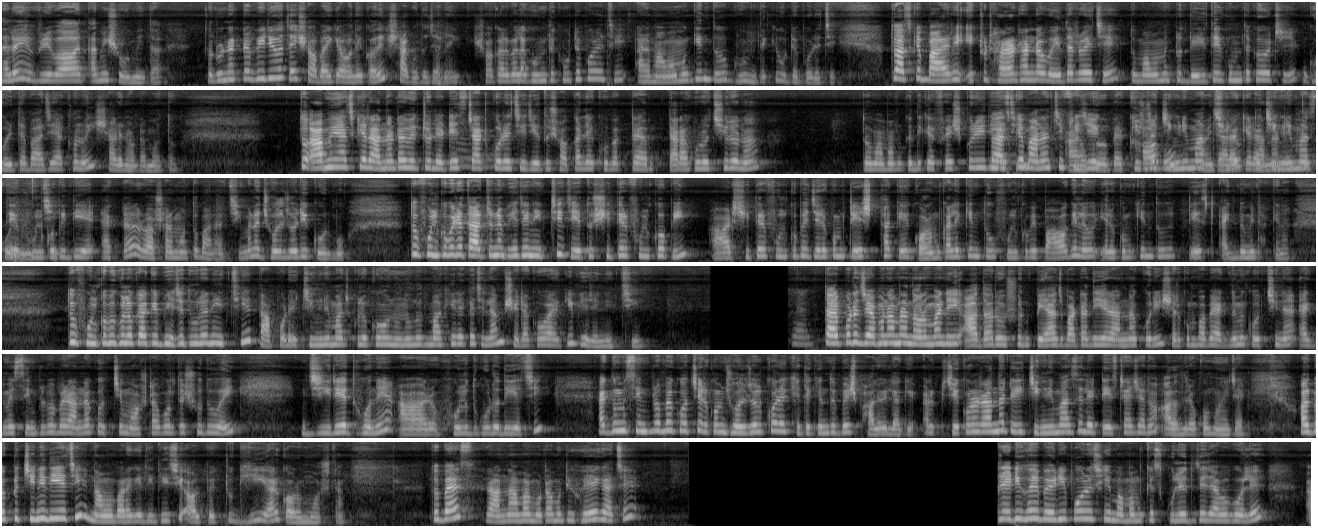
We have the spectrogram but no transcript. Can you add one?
Hello everyone, আমি সৌমিতা নতুন একটা ভিডিওতে সবাইকে অনেক অনেক স্বাগত জানাই। সকালবেলা ঘুম থেকে উঠে পড়েছি আর মামামা কিন্তু ঘুম থেকে উঠে পড়েছে। তো আজকে বাইরে একটু ঠান্ডা ঠান্ডা ওয়েদার রয়েছে, তো মামামা একটু দেরিতে ঘুম থেকে উঠেছে, ঘড়িতে বাজে এখন ওই সাড়ে নটা মতো। তো আমি আজকে রান্নাটাও একটু লেটে স্টার্ট করেছি, যেহেতু সকালে খুব একটা তাড়াহুড়ো ছিল না তো মামামকে দিকে ফ্রেশ করিয়ে দিয়ে আজকে বানাচ্ছি ফ্রিজে কিছুটা চিংড়ি মাছ ছিল। তো চিংড়ি মাছ দিয়ে ফুলকপি দিয়ে একটা রসার মতো বানাচ্ছি। মানে ঝোলঝোলই করব। তো ফুলকপিটা তার জন্য ভেজে নিচ্ছি। যেহেতু শীতের ফুলকপি আর শীতের ফুলকপি যেরকম টেস্ট থাকে গরমকালে কিন্তু ফুলকপি পাওয়া গেলেও এরকম কিন্তু টেস্ট একদমই থাকে না। তো ফুলকপিগুলোকে আগে ভেজে তুলে নিচ্ছি। তারপরে চিংড়ি মাছগুলোকেও নুন হলুদ মাখিয়ে রেখেছিলাম সেটাকেও আর কি ভেজে নিচ্ছি। তারপরে যেমন আমরা নর্মালি আদা, রসুন, পেঁয়াজ, বাটা দিয়ে রান্না করি, সেরকমভাবে একদমই করছি না। একদমই সিম্পলভাবে রান্না করছি। মশলা বলতে শুধু ওই জিরে, ধনে আর হলুদ গুঁড়ো দিয়েছি। একদমই সিম্পলভাবে করছি, এরকম ঝোলঝোল করে খেতে কিন্তু বেশ ভালোই লাগে। আর যে কোনো রান্নাতেই চিংড়ি মাছ দিলে টেস্টটা যেন আলাদা রকম হয়ে যায়। অল্প একটু চিনি দিয়েছি, নামাবার আগে দিয়ে দিয়েছি অল্প একটু ঘি আর গরম মশলা। তো ব্যাস, রান্না আমার মোটামুটি হয়ে গেছে। রেডি হয়ে বেরিয়ে পড়েছি, মামামকে স্কুলে দিতে যাব বলে।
